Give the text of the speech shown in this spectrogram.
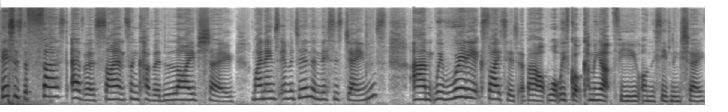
This is the first ever Science Uncovered live show. My name's Imogen and this is James and we're really excited about what we've got coming up for you on this evening's show.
